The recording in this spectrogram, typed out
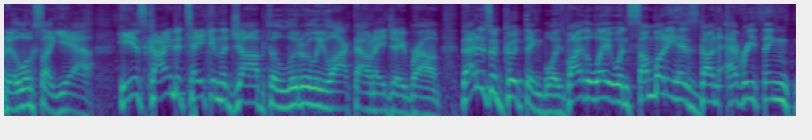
but it looks like, yeah, he is kind of taking the job to literally lock down AJ Brown. That is a good thing, boys. By the way, when somebody has done everything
